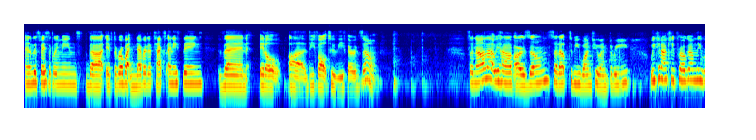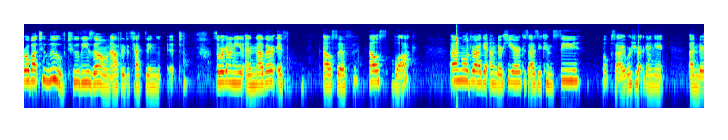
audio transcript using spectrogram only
and this basically means that if the robot never detects anything, then it'll uh, default to the third zone. So now that we have our zone set up to be 1, 2, and 3, we can actually program the robot to move to the zone after detecting it. So we're going to need another if else if else block. And we'll drag it under here because as you can see, oops, sorry, we're dragging it under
